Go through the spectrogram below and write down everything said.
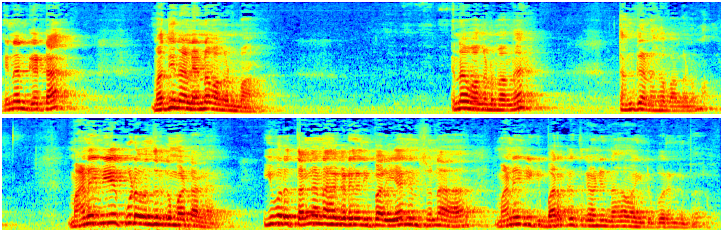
என்னன்னு கேட்டால் மதீனாவில் என்ன வாங்கணுமா? என்ன வாங்கணுமாங்க? தங்க நகை வாங்கணுமா? மனைவியே கூட வந்திருக்க மாட்டாங்க. இவர் தங்க நகை கடையில் நிற்பார் ஏங்கன்னு சொன்னால் மனைவிக்கு பறக்கிறதுக்கு வேண்டி நகை வாங்கிட்டு போகிறேன்னு நிற்பார்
